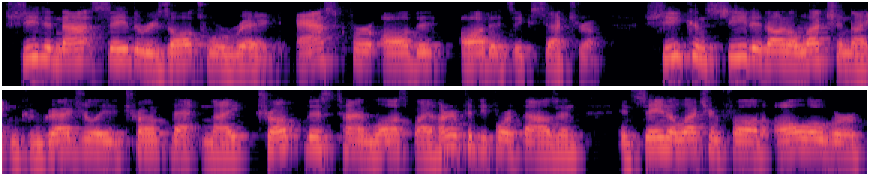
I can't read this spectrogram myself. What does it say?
She did not say the results were rigged, ask for audit, audits, etc. She conceded on election night and congratulated Trump that night. Trump this time lost by 154,000, insane election fraud all over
